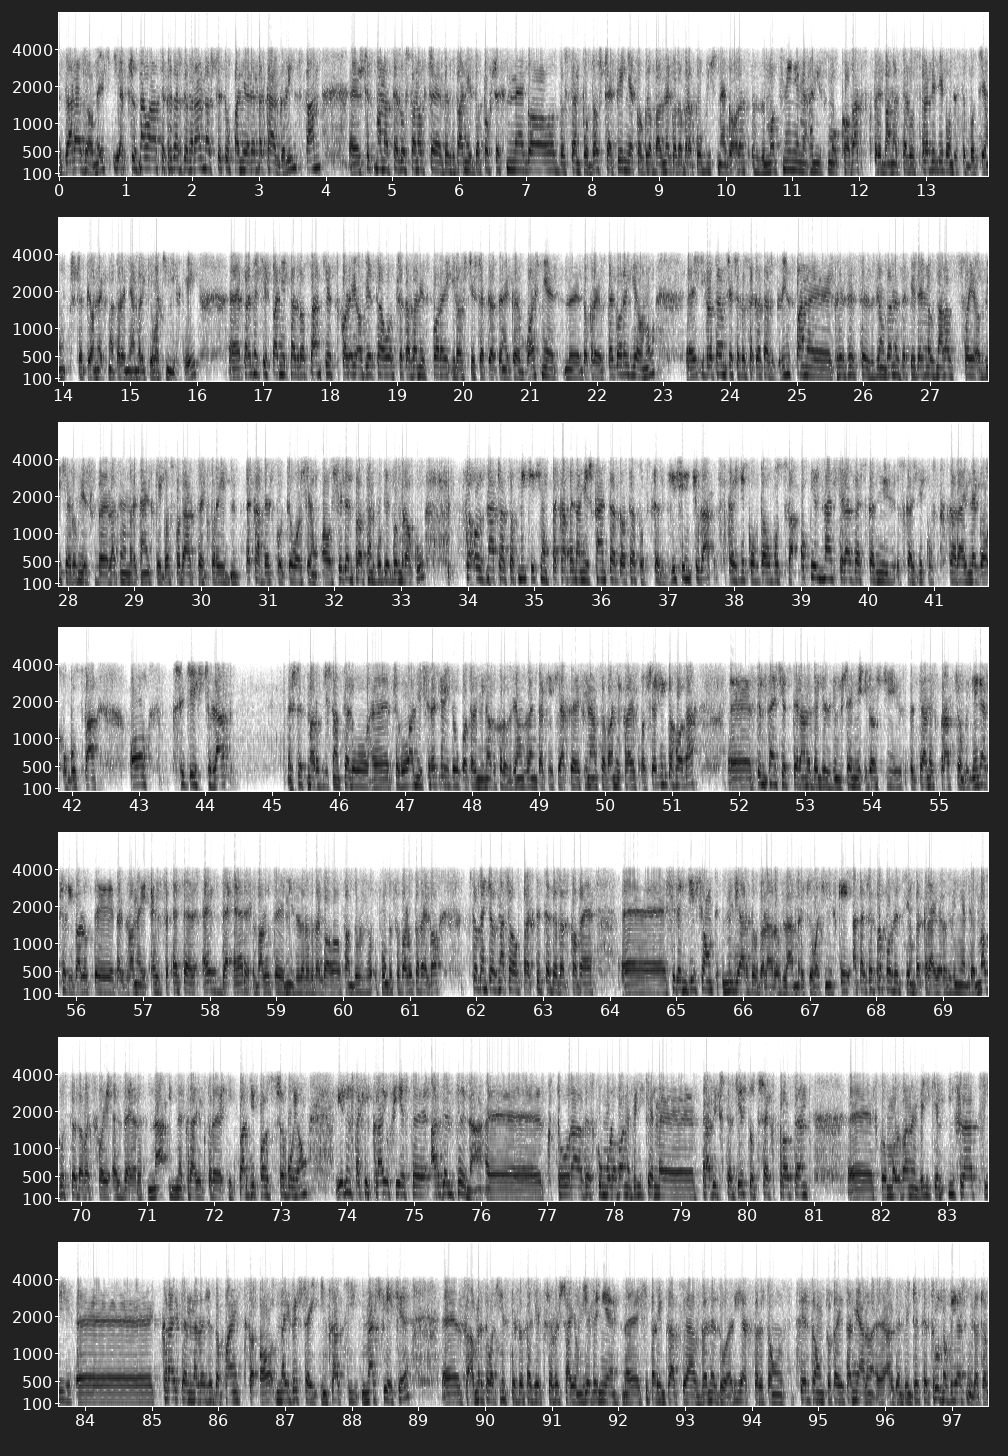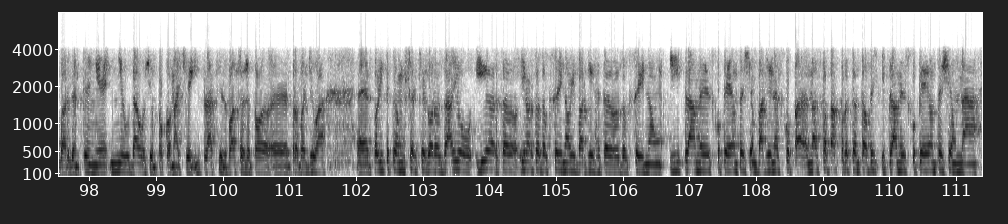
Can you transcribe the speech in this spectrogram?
zarażonych. I jak przyznała sekretarz generalna szczytu pani Rebecca Greenspan, E, Szczyt ma na celu stanowcze wezwanie do powszechnego dostępu do szczepień jako globalnego dobra publicznego oraz wzmocnienie mechanizmu COVAX, który ma na celu sprawiedliwą dystrybucję szczepionek na terenie Ameryki Łacińskiej. E, Premier Hiszpanii Pedro Sanchez z kolei obiecał przekazanie sporej ilości szczepionek właśnie e, do krajów tego regionu. E, I wracając jeszcze do sekretarz Greenspan, e, kryzys związany z epidemią znalazł swoje odbicie również w latynoamerykańskiej gospodarce, której PKB skurczyło się o 7% w ubiegłym roku, co oznacza cofnięcie się PKB na mieszkańca do czasów sprzed 10 lat, wskaźników do ubóstwa o 15 lat, zaś wskaźni- wskaźników skrajnego ubóstwa o 30 lat. Szczyt ma również na celu e, przywołanie średnio i długoterminowych rozwiązań, takich jak e, finansowanie krajów o średnich dochodach. E, w tym sensie wspierane będzie zwiększenie ilości specjalnych praw ciągnienia, czyli waluty tzw. SDR, waluty Międzynarodowego Funduszu, Funduszu Walutowego, co będzie oznaczało w praktyce dodatkowe e, 70 miliardów dolarów dla Ameryki Łacińskiej, a także propozycję, by kraje rozwinięte mogły sprzedawać swoje SDR na inne kraje, które ich bardziej potrzebują. Jednym z takich krajów jest Argentyna, e, która ze skumulowanym wynikiem e, prawie 43% e, skumulowanym wynikiem inflacji. E, kraj ten należy do państw o najwyższej inflacji na świecie. E, w Ameryce Łacińskiej w zasadzie przewyższają jedynie e, hiperinflacja w Wenezueli. Jak zresztą twierdzą tutaj sami Ar- e, Argentyńczycy, trudno wyjaśnić, dlaczego Argentynie nie udało się pokonać inflacji, zwłaszcza, że e, prowadziła e, politykę wszelkiego rodzaju i, orto, i ortodoksyjną, i bardziej heterodoksyjną, i plany skupiające się bardziej na, skupa, na stopach procentowych, i plany skupiające się na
